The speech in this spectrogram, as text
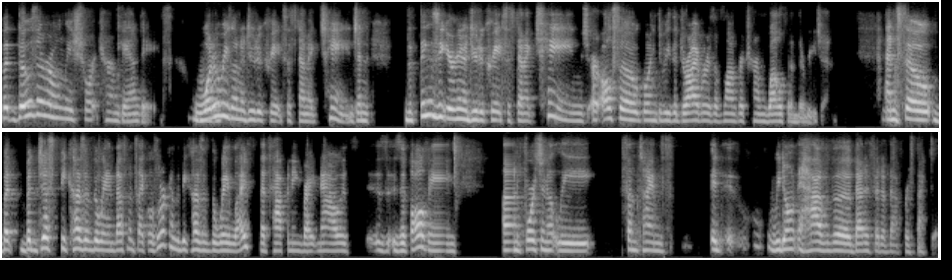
but those are only short-term band-aids. What are mm-hmm. we going to do to create systemic change? And the things that you're going to do to create systemic change are also going to be the drivers of longer term wealth in the region and so but but just because of the way investment cycles work and because of the way life that's happening right now is is, is evolving unfortunately sometimes it, it, we don't have the benefit of that perspective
